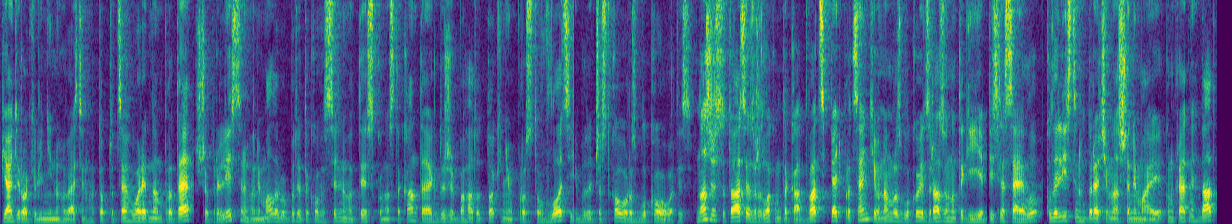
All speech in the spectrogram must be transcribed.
5 років лінійного вестінгу. Тобто це говорить нам про те, що при лістингу не мало би бути такого сильного тиску на стакан, та як дуже багато токенів просто в лоці і будуть частково розблоковуватись. У нас же ситуація з розлоком така: 25% нам розблокують зразу на TGE після сейлу, коли лістинг, до речі, в нас ще немає конкретних дат,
